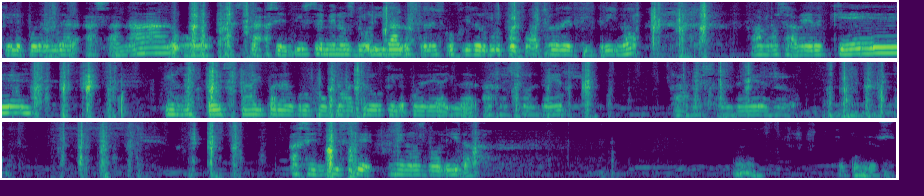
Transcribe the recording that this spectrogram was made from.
qué le puede ayudar a sanar o hasta a sentirse menos dolida los que han escogido el grupo 4 del citrino. Vamos a ver qué, qué respuesta hay para el grupo 4 que le puede ayudar a resolver, a resolver a sentirse menos dolida. Qué curioso.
